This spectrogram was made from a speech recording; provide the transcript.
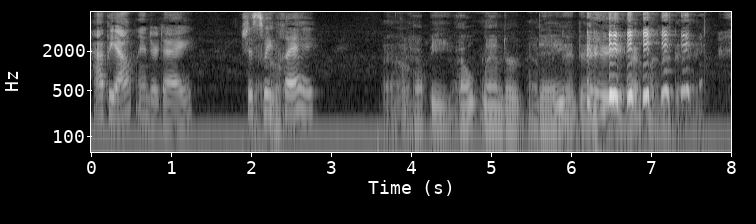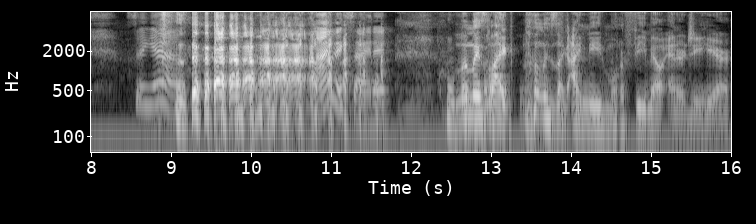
happy Outlander Day. Je suis prêt. Well, Happy Outlander Day. day. Outlander Day. So, yeah. I'm excited. Lily's like, Lily's like, I need more female energy here.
